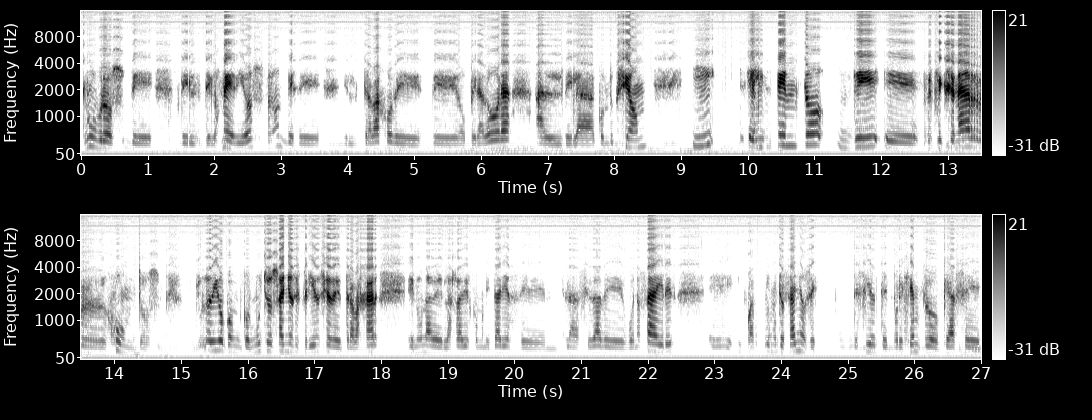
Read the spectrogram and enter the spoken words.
rubros de, los medios, desde el trabajo de, operadora al de la conducción, y el intento de eh, reflexionar juntos. Yo lo digo con, muchos años de experiencia de trabajar en una de las radios comunitarias de la ciudad de Buenos Aires, eh, y cuando muchos años decirte, por ejemplo, que hace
